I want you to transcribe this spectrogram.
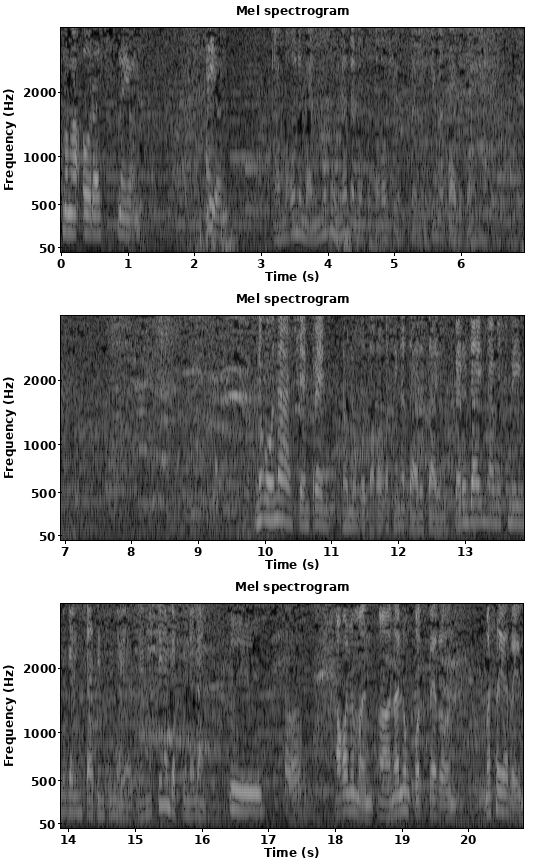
mga oras na yon ayun Um, ako naman, nung una, nalungkot ako syempre. Kasi nga talo tayo. Nung una, syempre, nalungkot ako kasi nga talo tayo. Pero dahil nga mas may magaling sa atin sumayaw, eh, mas tinanggap ko na lang. mm, oo Ako naman, ah, nalungkot pero masaya rin.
